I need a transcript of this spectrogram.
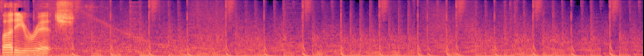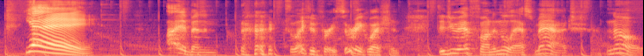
Buddy Rich. Yay! I have been selected for a survey question. Did you have fun in the last match? No.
